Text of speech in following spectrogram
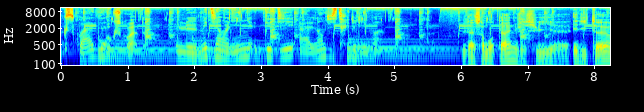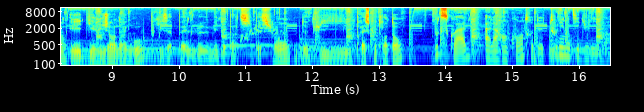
Book Squad, Book Squad. le média en ligne dédié à l'industrie du livre. Vincent Montagne, je suis euh, éditeur et dirigeant d'un groupe qui s'appelle le Média Participation depuis presque 30 ans. Book Squad à la rencontre de tous les métiers du livre.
